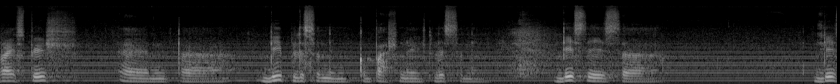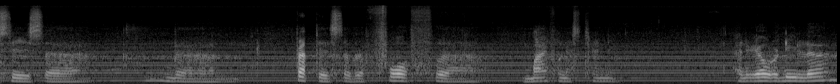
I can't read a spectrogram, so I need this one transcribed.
right speech and uh, deep listening, compassionate listening. This is uh, this is uh, the practice of the fourth uh, mindfulness training, and we already learned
